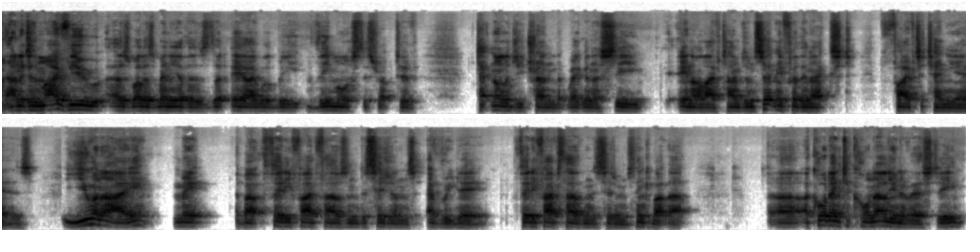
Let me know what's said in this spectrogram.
And it is my view, as well as many others, that AI will be the most disruptive technology trend that we're going to see in our lifetimes, and certainly for the next five to 10 years. You and I make about 35,000 decisions every day. 35,000 decisions. Think about that. Uh, according to Cornell University,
